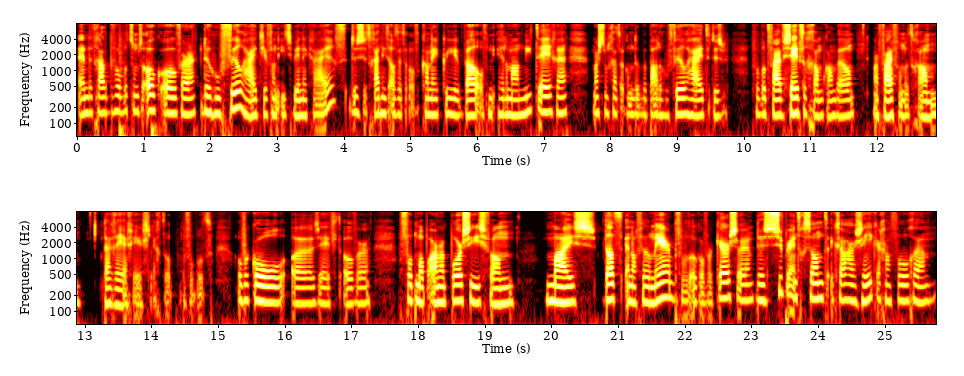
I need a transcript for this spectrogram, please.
en het gaat bijvoorbeeld soms ook over de hoeveelheid je van iets binnenkrijgt. Dus het gaat niet altijd of kan kun je wel of helemaal niet tegen. Maar soms gaat het ook om de bepaalde hoeveelheid. Dus bijvoorbeeld 75 gram kan wel, maar 500 gram, daar reageer je slecht op. Bijvoorbeeld over kool. Uh, ze heeft het over FODMAP-arme porties van mais, dat en nog veel meer. Bijvoorbeeld ook over kersen. Dus super interessant. Ik zou haar zeker gaan volgen.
